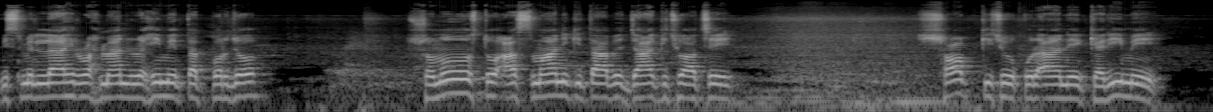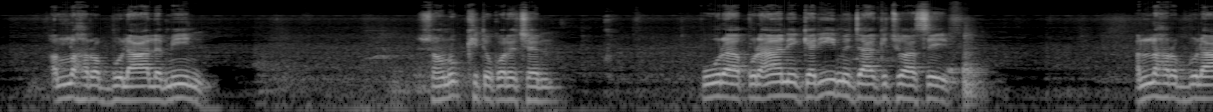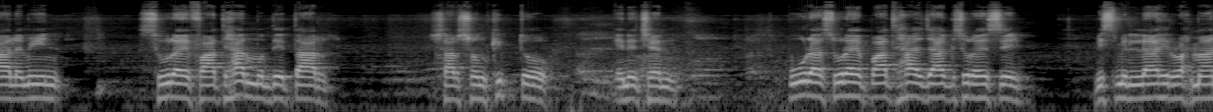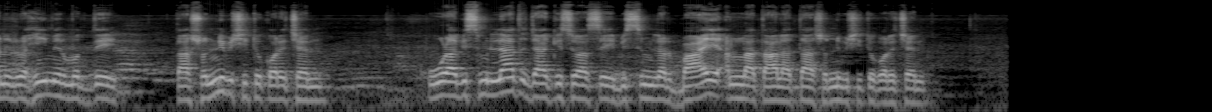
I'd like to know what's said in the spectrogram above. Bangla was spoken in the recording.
বিসমিল্লাহ রহমান রহিমের তাৎপর্য, সমস্ত আসমানি কিতাবে যা কিছু আছে সব কিছু কোরআনে করিমে আল্লাহ রব্বুল আলমিন সংরক্ষিত করেছেন। পুরা কোরআনে করিমে যা কিছু আছে, আল্লাহ রব্বুল আলমিন সুরায় ফাতেহার মধ্যে তার সার সংক্ষিপ্ত এনেছেন। পুরা সুরায় পাতহায় যা কিছু রয়েছে বিসমিল্লাহ রহমান রহিমের মধ্যে তা সন্নিবেশিত করেছেন। পুরা বিসমিল্লাতে যা কিছু আছে বিসমিল্লার বায়ে আল্লাহ তালা তা সন্নিবেশিত করেছেন।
